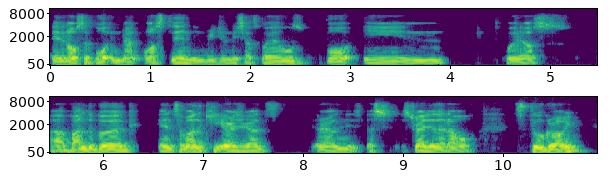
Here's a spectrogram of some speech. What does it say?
and then also bought in Mount Austin in regional New South Wales. Bought in what else? Uh, Bundaberg and some other key areas around around Australia that are still growing.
